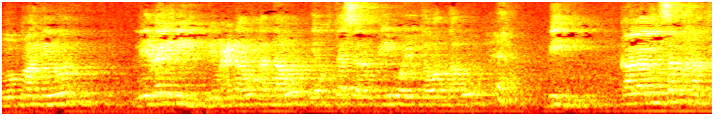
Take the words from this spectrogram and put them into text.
مطهر لغيره بمعنى أنه يغتسل به ويتوضأ به. قال من سبخة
